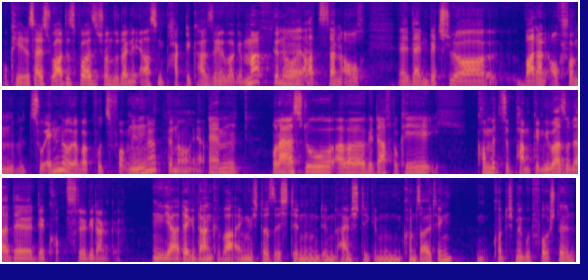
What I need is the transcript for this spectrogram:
Okay, das heißt, du hattest quasi schon so deine ersten Praktika selber gemacht. Genau. Äh, ja. Hattest dann auch, äh, dein Bachelor war dann auch schon zu Ende oder war kurz vor dem mhm, Ende. Genau, ja. Ähm, und dann hast du aber gedacht, okay, ich komme jetzt zu Pumpkin. Wie war so da der, der Kopf, der Gedanke? Ja, der Gedanke war eigentlich, dass ich den, den Einstieg im Consulting konnte ich mir gut vorstellen,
